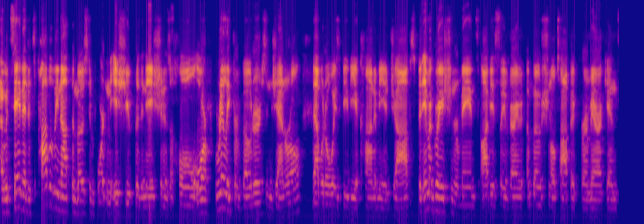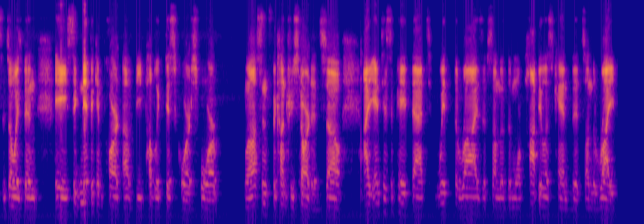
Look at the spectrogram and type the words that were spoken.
I would say that it's probably not the most important issue for the nation as a whole, or really for voters in general. That would always be the economy and jobs. But immigration remains obviously a very emotional topic for Americans. It's always been a significant part of the public discourse for well, since the country started. So I anticipate that with the rise of some of the more populist candidates on the right,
